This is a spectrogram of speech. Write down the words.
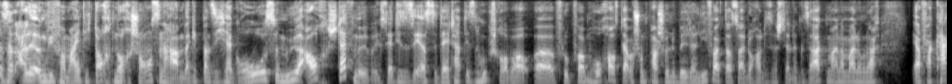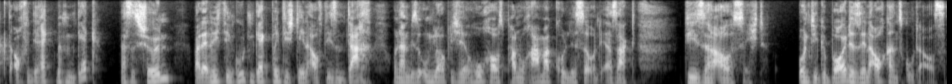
Dass dann alle irgendwie vermeintlich doch noch Chancen haben. Da gibt man sich ja große Mühe. Auch Steffen übrigens, der dieses erste Date hat, diesen Hubschrauberflug äh, vom Hochhaus, der aber schon ein paar schöne Bilder liefert. Das sei doch an dieser Stelle gesagt, meiner Meinung nach. Er verkackt auch direkt mit dem Gag. Das ist schön, weil er nicht den guten Gag bringt. Die stehen auf diesem Dach und haben diese unglaubliche Hochhaus-Panoramakulisse und er sagt, diese Aussicht. Und die Gebäude sehen auch ganz gut aus.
